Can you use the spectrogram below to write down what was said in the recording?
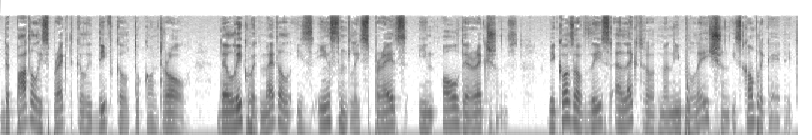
The puddle is practically difficult to control. The liquid metal is instantly spreads in all directions. Because of this, electrode manipulation is complicated.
